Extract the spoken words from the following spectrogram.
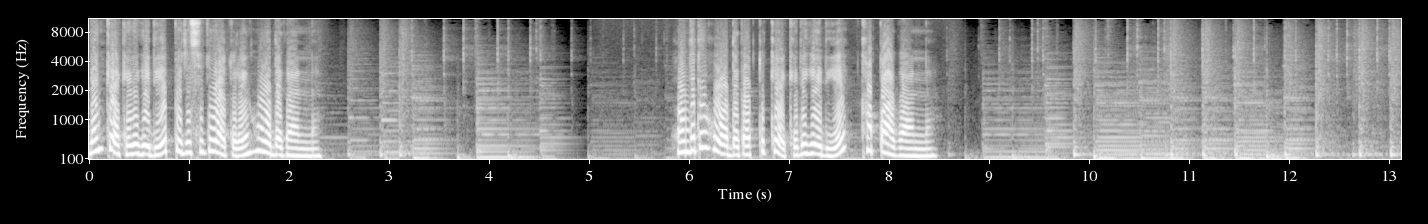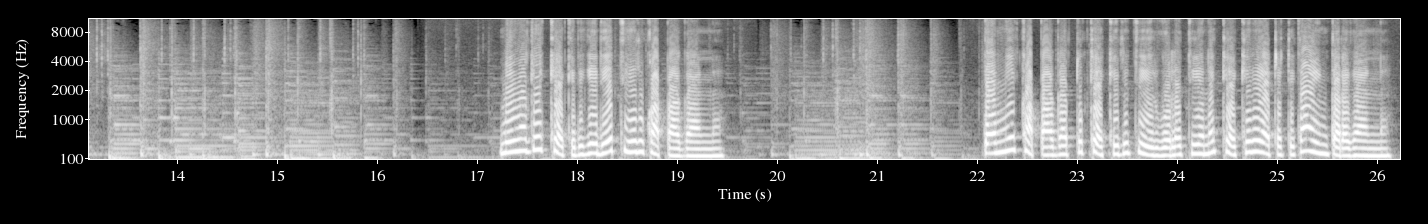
දැන් කැකිලි ගෙඩිය පිරිසිදු වතුරෙන් හෝදගන්න. හොඳට හෝදගත්තු කැකිලි ගෙඩිය කපා ගන්න. මේ වගේ කැකිලි ගෙඩිය තීරු කපා ගන්න. දැන් මේ කපාගත්තු කැකිලි තීරු වල තියෙන කැකිලි ඇට ටික අයින් කරගන්න.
